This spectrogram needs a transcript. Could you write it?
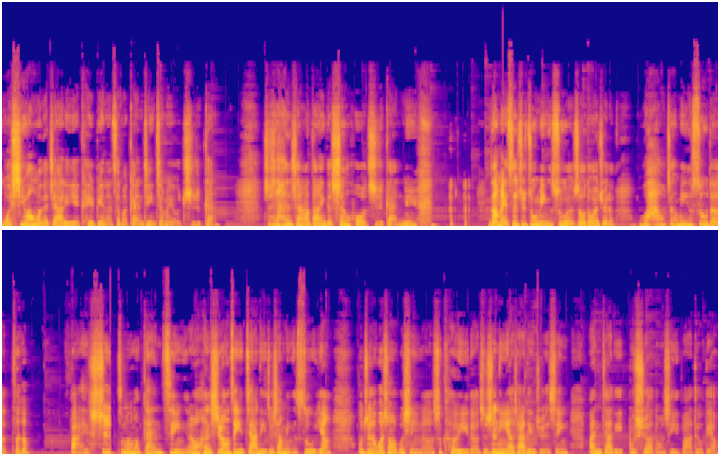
我希望我的家里也可以变得这么干净，这么有质感，就是很想要当一个生活质感女。你知道，每次去住民宿的时候，都会觉得，哇，这个民宿的这个。摆饰怎么那么干净？然后很希望自己家里就像民宿一样。我觉得为什么不行呢？是可以的，只是你要下定决心，把你家里不需要的东西把它丢掉，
